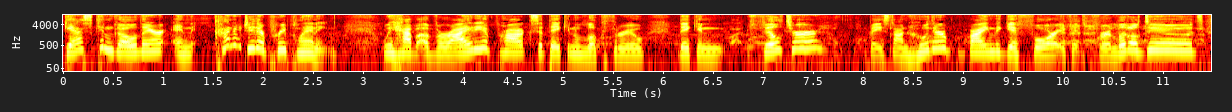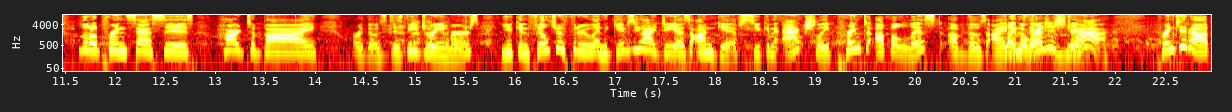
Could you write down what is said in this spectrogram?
Guests can go there and kind of do their pre planning. We have a variety of products that they can look through. They can filter based on who they're buying the gift for, if it's for little dudes, little princesses, hard to buy, or those Disney dreamers. You can filter through and it gives you ideas on gifts. You can actually print up a list of those items. Like a that- registry. Yeah. Print it up.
